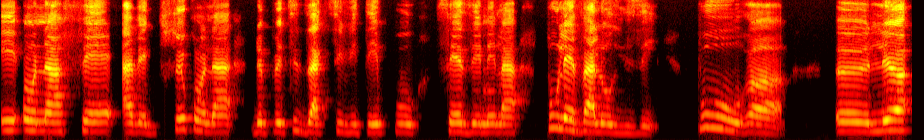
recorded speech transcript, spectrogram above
et on a fait avec ce qu'on a de petites activités pour ces aînés-là, pour les valoriser, pour euh, euh, leur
